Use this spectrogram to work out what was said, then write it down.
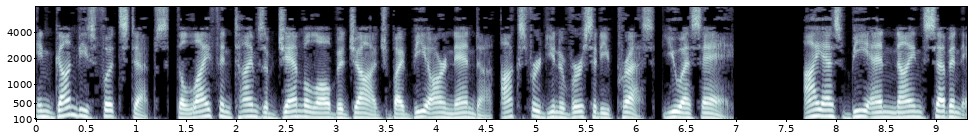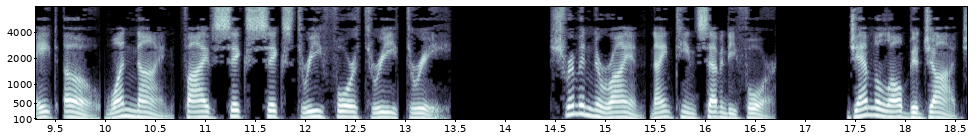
In Gandhi's Footsteps, The Life and Times of Jamnalal Bajaj by B. R. Nanda, Oxford University Press, USA. ISBN 978-0-19-566343-3 Shriman Narayan 1974. Jamnalal Bajaj,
